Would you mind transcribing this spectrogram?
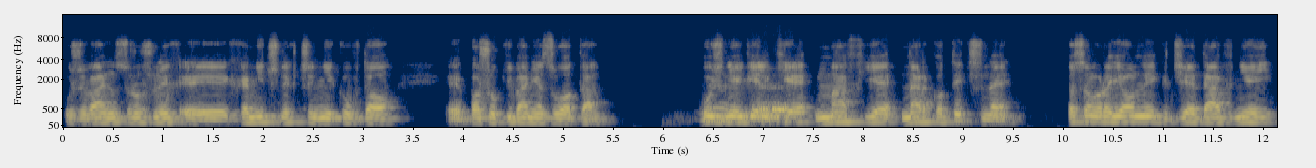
używając różnych y, chemicznych czynników do y, poszukiwania złota. Później wielkie mafie narkotyczne. To są rejony, gdzie dawniej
